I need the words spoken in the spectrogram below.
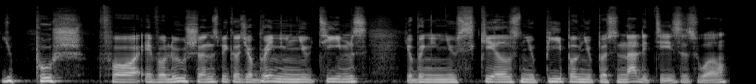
you push for evolutions because you're bringing new teams you're bringing new skills new people new personalities as well.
